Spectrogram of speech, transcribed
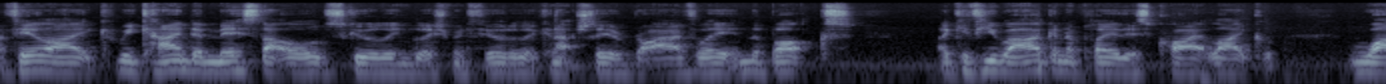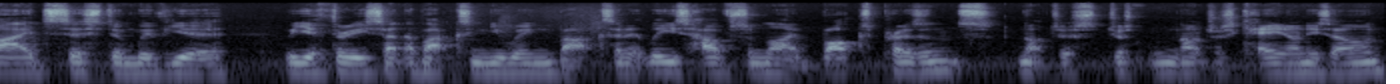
I feel like we kind of miss that old school English midfielder that can actually arrive late in the box. Like if you are going to play this quite like wide system with your with your three centre backs and your wing backs, and at least have some like box presence, not just just not just Kane on his own.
